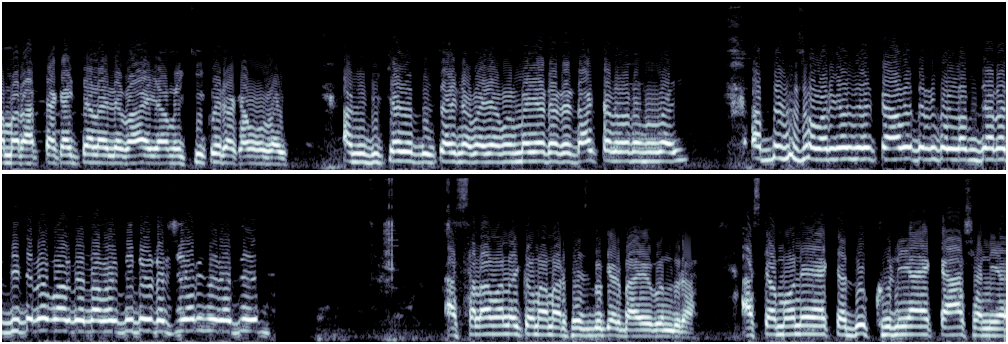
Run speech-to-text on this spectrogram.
আমার আটটা কাইটটা লাইলে ভাই, আমি কি করে খাব ভাই? আমি ভিক্ষা করতে চাই না ভাই, আমার মাইয়াটারে ডাক্তার বানাবো ভাই। আপনাদের সবার কাছে একটা আবেদন করলাম, যারা দিতে না পারবেন আমার ভিডিওটা শেয়ার করে দিন। আসসালামু আলাইকুম আমার ফেসবুকের ভাই বন্ধুরা। আজকে মনে একটা দুঃখ নিয়ে, একটা আশা নিয়ে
